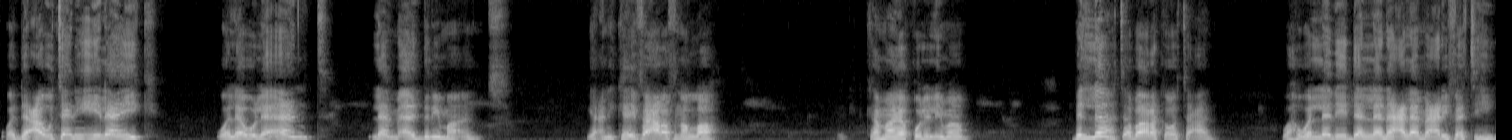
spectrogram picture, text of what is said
ودعوتني إليك ولولا أنت لم ادري ما أنت. يعني كيف عرفنا الله؟ كما يقول الإمام بالله تبارك وتعالى وهو الذي دلنا على معرفته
